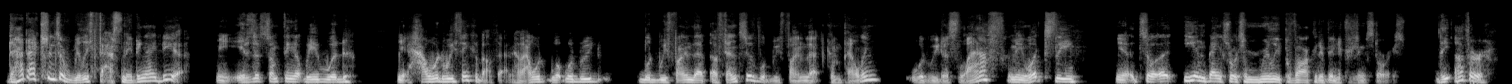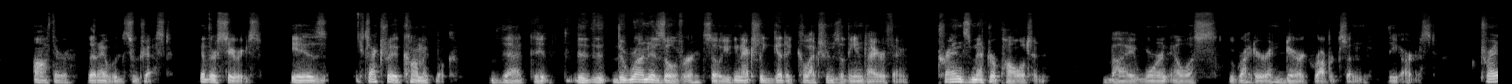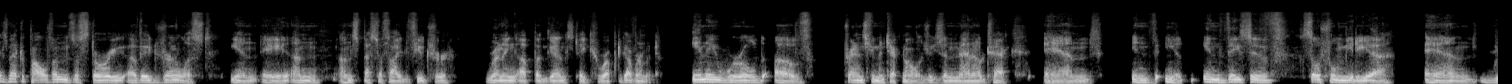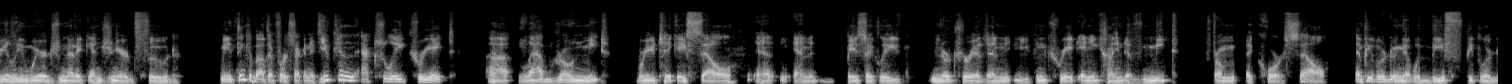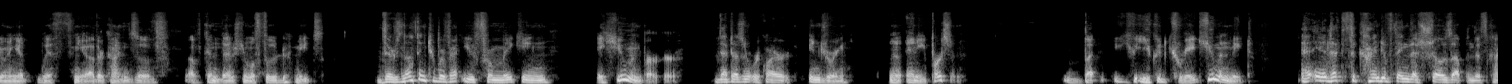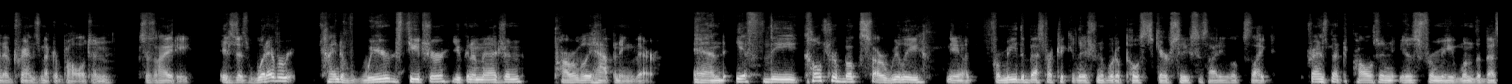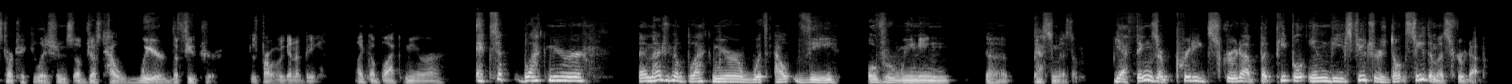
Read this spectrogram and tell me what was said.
that actually is a really fascinating idea. I mean, is it something that we would, how would we think about that? How would, what would we, would we find that offensive? Would we find that compelling? Would we just laugh? I mean, what's the, you know, so uh, Iain Banks wrote some really provocative and interesting stories. The other author that I would suggest, the other series, is it's actually a comic book that it, the, the run is over, so you can actually get a collections of the entire thing. Transmetropolitan by Warren Ellis, the writer, and Darick Robertson, the artist. Transmetropolitan is a story of a journalist in a un, unspecified future running up against a corrupt government in a world of transhuman technologies and nanotech and you know, invasive social media and really weird genetic engineered food. I mean, think about that for a second. If you can actually create uh, lab grown meat where you take a cell and, and basically nurture it and you can create any kind of meat from a core cell. And people are doing that with beef. People are doing it with you know, other kinds of, of conventional food meats. There's nothing to prevent you from making a human burger that doesn't require injuring know, any person. But you could create human meat. And, that's the kind of thing that shows up in this kind of transmetropolitan society. It's just whatever kind of weird future you can imagine probably happening there. And if the culture books are really, you know, for me, the best articulation of what a post scarcity society looks like, Transmetropolitan is for me one of the best articulations of just how weird the future is probably going to be. Like a Black Mirror. Except Black Mirror, imagine a Black Mirror without the overweening uh, pessimism. Yeah, things are pretty screwed up, but people in these futures don't see them as screwed up.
